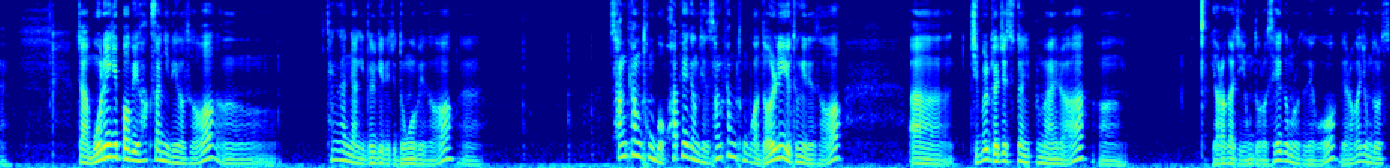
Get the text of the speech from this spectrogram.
예. 자 모내기법이 확산이 되어서 어, 생산량이 늘게 되죠 농업에서 예. 상평통보 화폐 경제에서 상평통보가 널리 유통이 돼서 아 지불 결제 수단이뿐만 아니라 어, 여러 가지 용도로 세금으로도 되고 여러 가지 용도로 쓰-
